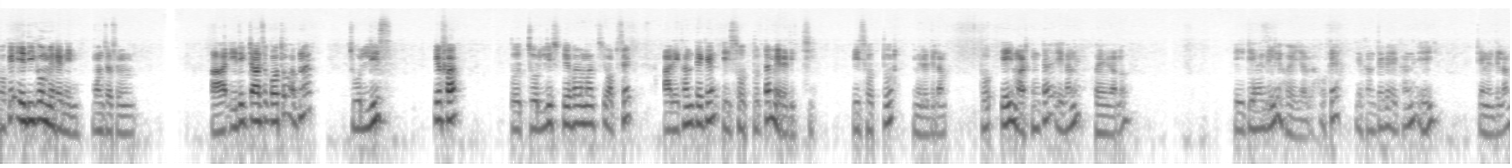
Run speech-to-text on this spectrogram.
ওকে এদিকেও মেরে নিন পঞ্চাশ এমএম আর এদিকটা আছে কত আপনার? চল্লিশ পেফার। তো চল্লিশ পেফার মারছি অফসেট আর এখান থেকে এই সত্তরটা মেরে দিচ্ছি। এই সত্তর মেরে দিলাম। তো এই মার্কিংটা এখানে হয়ে গেল। এই টেনে দিলেই হয়ে যাবে ওকে এখান থেকে এখানে এই টেনে দিলাম।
